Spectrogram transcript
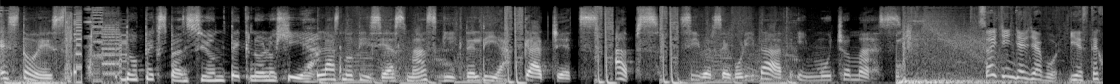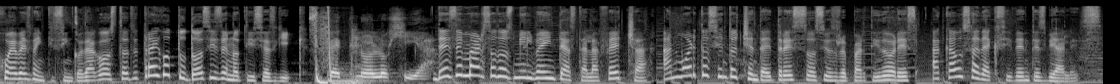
Esto es Top Expansión Tecnología. Las noticias más geek del día. Gadgets, apps, ciberseguridad y mucho más. Soy Ginger Yabur y este jueves 25 de agosto te traigo tu dosis de noticias geek. Tecnología. Desde marzo 2020 hasta la fecha, han muerto 183 socios repartidores a causa de accidentes viales.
